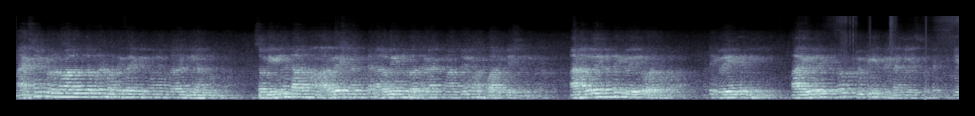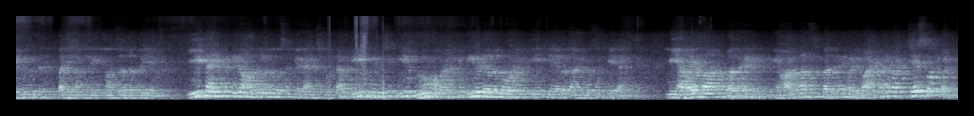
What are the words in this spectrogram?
మాక్సిమం ఇప్పుడు ఉన్న వాళ్ళందరూ కూడా ట్వంటీ ఫైవ్ ఎక్కువనే ఉన్నారని నేను అనుకుంటున్నాను సో మిగిలిన కాలం మనం అరవై ఏళ్ళు అంటే నలభై ఏళ్ళు బ్రతకడానికి మాత్రమే మనకు క్వాలిఫికేషన్ ఉంది ఆ నలభై ఏళ్ళు అంటే ఇరవై ఏళ్ళు పడుకుంటాం. అంటే ఇరవై ఏళ్ళు ఆ ఇరవై ఏళ్ళలో డ్యూటీ గంటలు వేసుకుంటే ఏమి పది సంవత్సరాలు ఏడు సంవత్సరాలు తప్ప ఈ టైం మీరు ఆందోళన కోసం కేటాయించకుండా మీ గురించి మీరు గ్రూమ్ అవ్వడానికి మీరు డెవలప్ అవ్వడానికి ఏం చేయాలో దానికోసం కేటాయించండి. మీ అవయవాలను బతకండి మీ ఆర్గాన్స్ బతకనివ్వండి వాటి పని వాటి చేసుకోనివ్వండి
